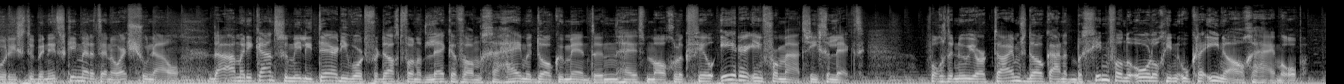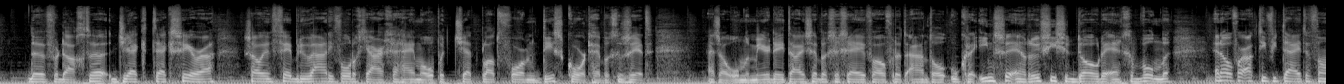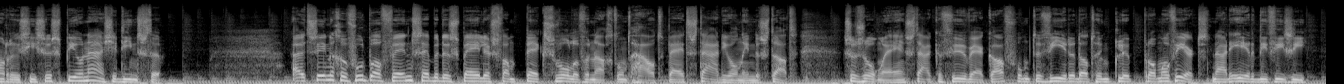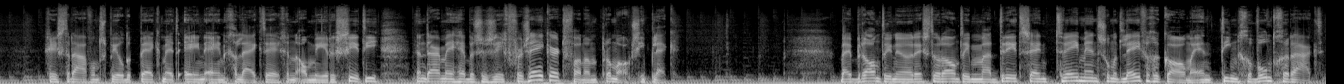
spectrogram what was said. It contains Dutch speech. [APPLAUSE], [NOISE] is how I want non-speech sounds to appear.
Joris Stubenitski met het NOS-journaal. De Amerikaanse militair die wordt verdacht van het lekken van geheime documenten... heeft mogelijk veel eerder informatie gelekt. Volgens de New York Times doken aan het begin van de oorlog in Oekraïne al geheimen op. De verdachte, Jack Texera, zou in februari vorig jaar geheimen op het chatplatform Discord hebben gezet. Hij zou onder meer details hebben gegeven over het aantal Oekraïense en Russische doden en gewonden... en over activiteiten van Russische spionagediensten. Uitzinnige voetbalfans hebben de spelers van PEC Zwolle vannacht onthaald bij het stadion in de stad. Ze zongen en staken vuurwerk af om te vieren dat hun club promoveert naar de eredivisie. Gisteravond speelde PEC met 1-1 gelijk tegen Almere City... en daarmee hebben ze zich verzekerd van een promotieplek. Bij brand in een restaurant in Madrid zijn twee mensen om het leven gekomen en tien gewond geraakt...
